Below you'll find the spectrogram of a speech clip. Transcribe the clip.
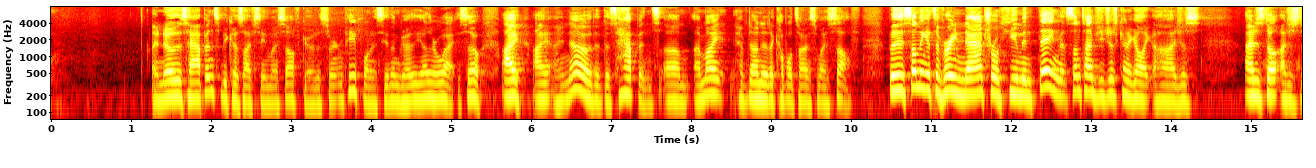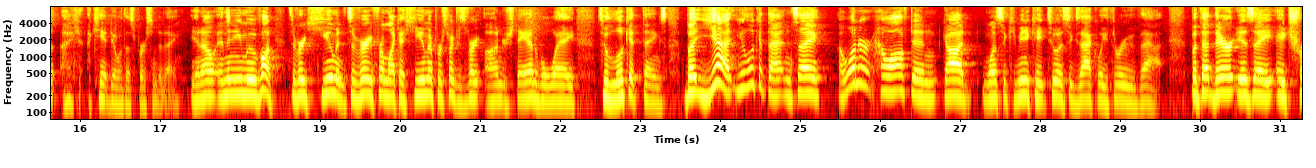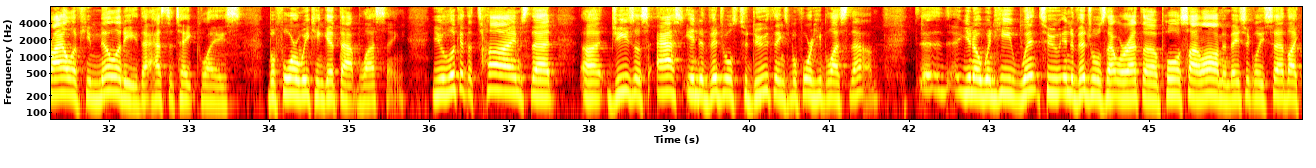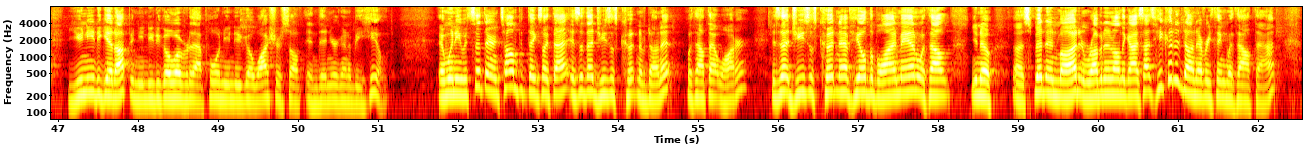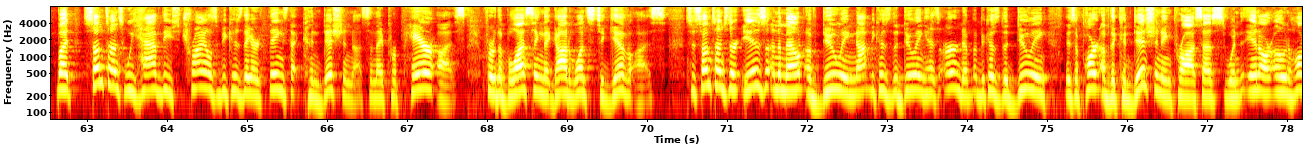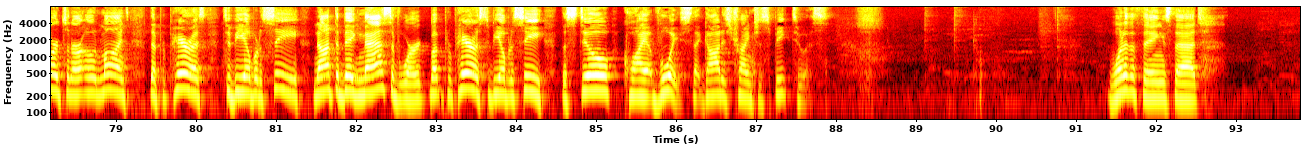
I know this happens because I've seen myself go to certain people and I see them go the other way. So I, I, I know that this happens. Um, I might have done it a couple times myself. But it's something that's a very natural human thing that sometimes you just kind of go like, oh, I just, I just don't, I just, I, I can't deal with this person today, you know? And then you move on. It's a very human, it's a very, from like a human perspective, it's a very understandable way to look at things. But yet, you look at that and say, I wonder how often God wants to communicate to us exactly through that. But that there is a, a trial of humility that has to take place before we can get that blessing. You look at the times that uh, Jesus asked individuals to do things before he blessed them. Uh, you know, when he went to individuals that were at the pool of Siloam and basically said, like, you need to get up and you need to go over to that pool and you need to go wash yourself and then you're going to be healed. And when he would sit there and tell them things like that, is it that Jesus couldn't have done it without that water? Is that Jesus couldn't have healed the blind man without, you know, uh, spitting in mud and rubbing it on the guy's eyes? He could have done everything without that. But sometimes we have these trials because they are things that condition us and they prepare us for the blessing that God wants to give us. So sometimes there is an amount of doing, not because the doing has earned it, but because the doing is a part of the conditioning process within our own hearts and our own minds that prepare us to be able to see not the big, massive work, but prepare us to be able to see the still, quiet voice that God is trying to speak to us. One of the things that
